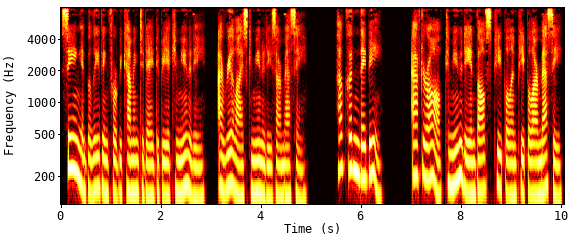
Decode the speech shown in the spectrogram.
Seeing and believing for becoming today to be a community, I realize communities are messy. How couldn't they be? After all, community involves people and people are messy,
